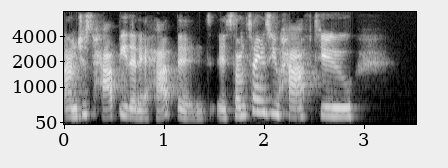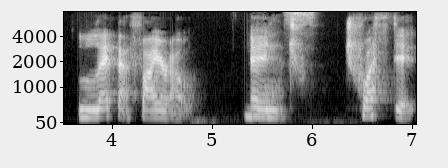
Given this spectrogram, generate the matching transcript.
I'm just happy that it happened. Sometimes you have to let that fire out and yes. tr- trust it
